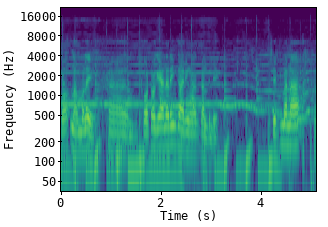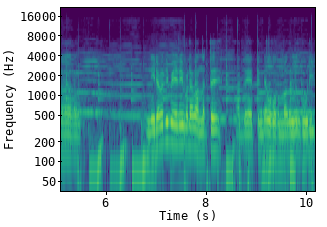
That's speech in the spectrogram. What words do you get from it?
അപ്പോൾ നമ്മളെ ഫോട്ടോ ഗാലറിയും കാര്യങ്ങളൊക്കെ കണ്ടില്ലേ? ശരിക്കും പറഞ്ഞാൽ നിരവധി പേര് ഇവിടെ വന്നിട്ട് അദ്ദേഹത്തിന്റെ ഓർമ്മകളിലും കൂടി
